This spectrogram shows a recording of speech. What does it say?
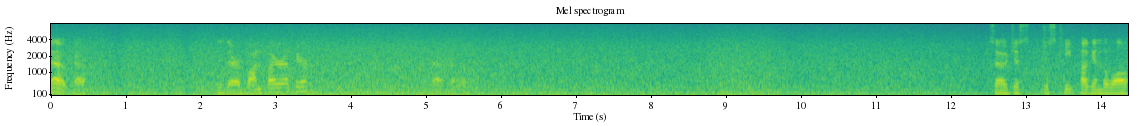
Oh, okay. Is there a bonfire up here? Oh, no. So just just keep hugging the wall.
